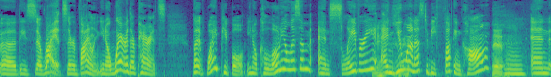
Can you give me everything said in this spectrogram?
uh, these uh, riots, they're violent. You know, where are their parents? But white people, you know, colonialism and slavery, and you want us to be fucking calm? Yeah. And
